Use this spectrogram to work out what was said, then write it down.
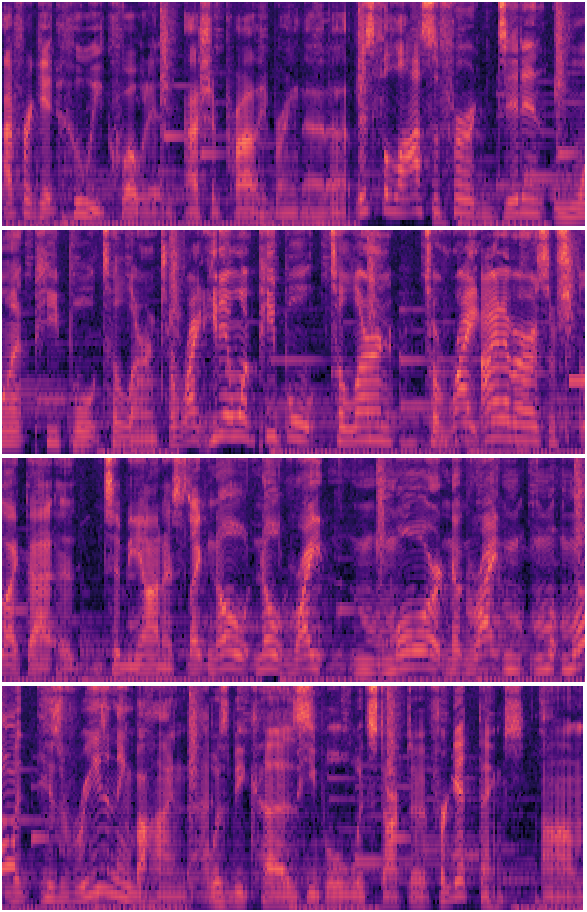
I forget who he quoted. I should probably bring that up. This philosopher didn't want people to learn to write. He didn't want people to learn to write. I never heard some shit like that, uh, to be honest. Like, no, no, write more, no, write more. But his reasoning behind that was because people would start to forget things. Um,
